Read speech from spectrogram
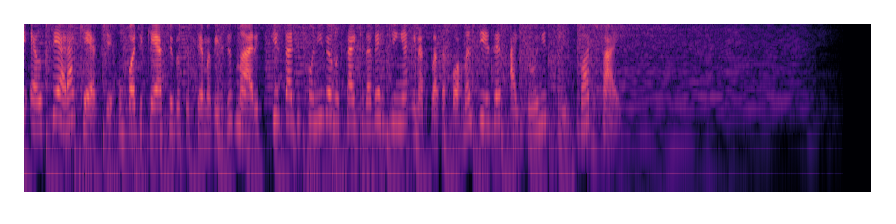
Este é o Ceará Cast, um podcast do Sistema Verdes Mares que está disponível no site da Verdinha e nas plataformas Deezer, iTunes e Spotify.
